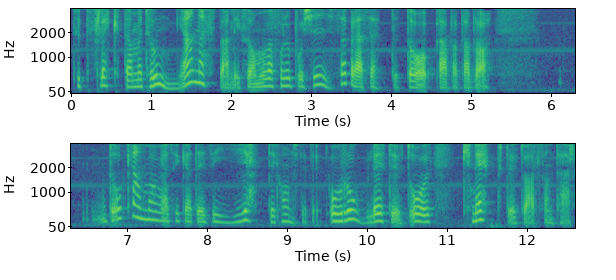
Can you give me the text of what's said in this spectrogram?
typ fläkta med tungan nästan liksom? Och varför håller du på att kisa på det här sättet och bla bla bla bla? Då kan många tycka att det ser jättekonstigt ut och roligt ut och knäppt ut och allt sånt här.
